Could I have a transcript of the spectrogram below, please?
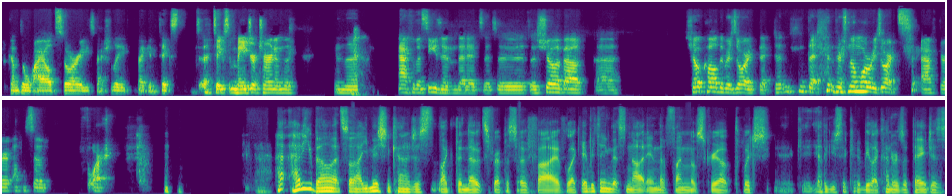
becomes a wild story, especially like it takes it takes a major turn in the in the half of the season that it's it's a, it's a show about uh, show called The Resort that didn't that there's no more resorts after episode four. How, how, do you balance? Uh, you mentioned kind of just like the notes for episode five, like everything that's not in the final script, which uh, I think you said could be like hundreds of pages.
